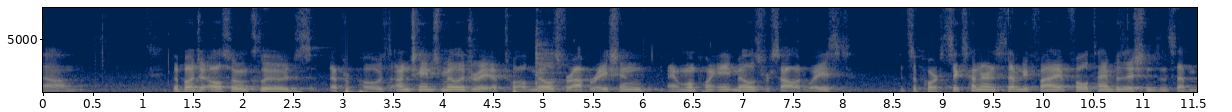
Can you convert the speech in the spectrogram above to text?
Um, the budget also includes a proposed unchanged millage rate of 12 mills for operation and 1.8 mills for solid waste. It supports 675 full-time positions and seven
